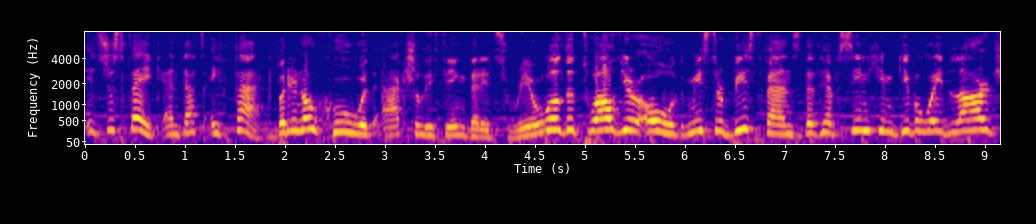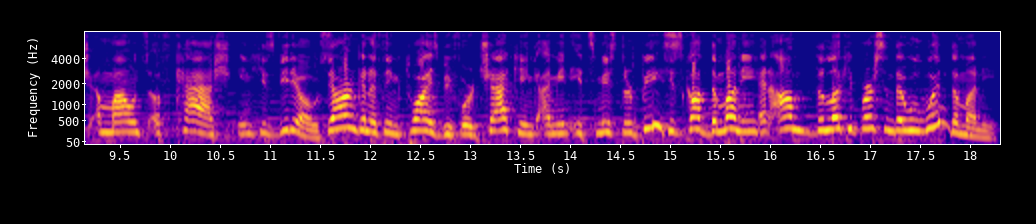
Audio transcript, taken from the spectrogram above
It's just fake and that's a fact. But you know who would actually think that it's real? Well, the 12 year old Mr. Beast fans that have have seen him give away large amounts of cash in his videos. They aren't gonna think twice before checking, I mean it's Mr. Beast. He's got the money and I'm the lucky person that will win the money.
